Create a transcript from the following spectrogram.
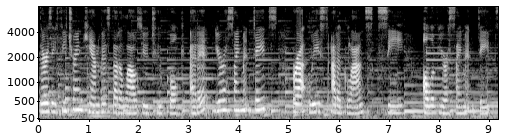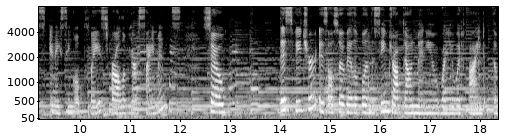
there is a feature in Canvas that allows you to bulk edit your assignment dates or at least at a glance see all of your assignment dates in a single place for all of your assignments. So this feature is also available in the same drop down menu where you would find the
